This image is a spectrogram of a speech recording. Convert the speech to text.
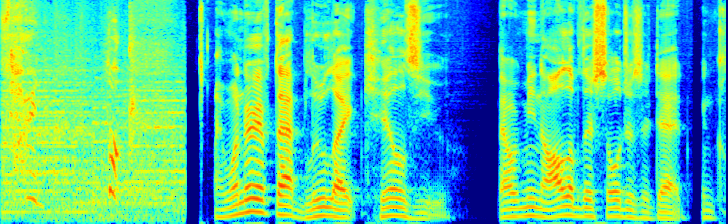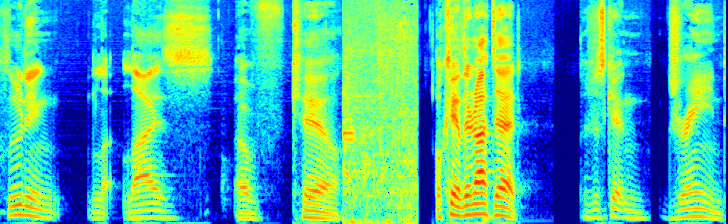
Soren, look. I wonder if that blue light kills you. That would mean all of their soldiers are dead, including L- Lies of Kale. Okay, they're not dead. They're just getting drained.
